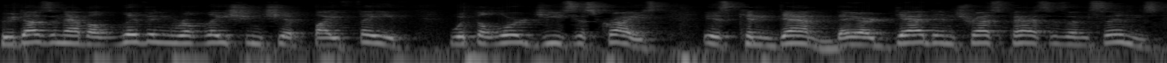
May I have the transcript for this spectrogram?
who doesn't have a living relationship by faith with the Lord Jesus Christ, is condemned. They are dead in trespasses and sins.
